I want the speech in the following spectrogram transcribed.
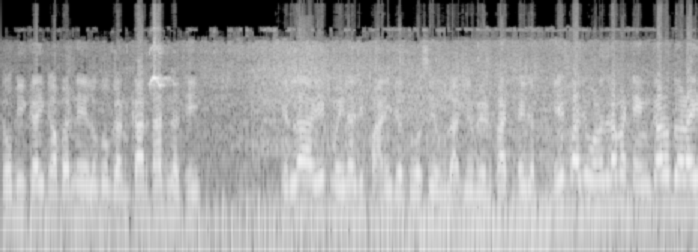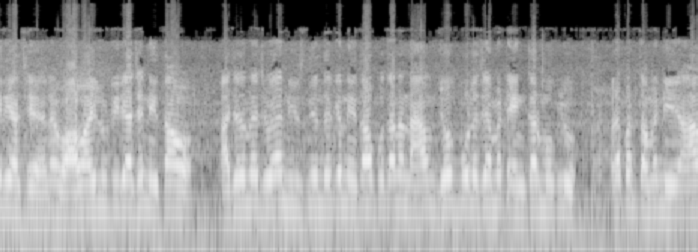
તો બી કંઈ ખબર નહીં, એ લોકો ગણકારતા જ નથી. છેલ્લા એક મહિનાથી પાણી જતું હશે એવું લાગ્યું. વેડફાટ થઈ ગયો એક બાજુ વડોદરામાં ટેન્કરો દોડાઈ રહ્યા છે અને વાહવાહી લૂંટી રહ્યા છે નેતાઓ. આજે તમે જોયા ન્યૂઝની અંદર કે નેતાઓ પોતાના નામ જોગ બોલે છે, અમે ટેન્કર મોકલ્યું. અરે પણ તમે આ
